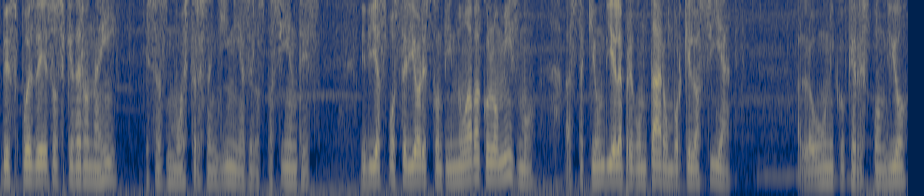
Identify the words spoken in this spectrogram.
Después de eso se quedaron ahí, esas muestras sanguíneas de los pacientes, y días posteriores continuaba con lo mismo, hasta que un día le preguntaron por qué lo hacía. A lo único que respondió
